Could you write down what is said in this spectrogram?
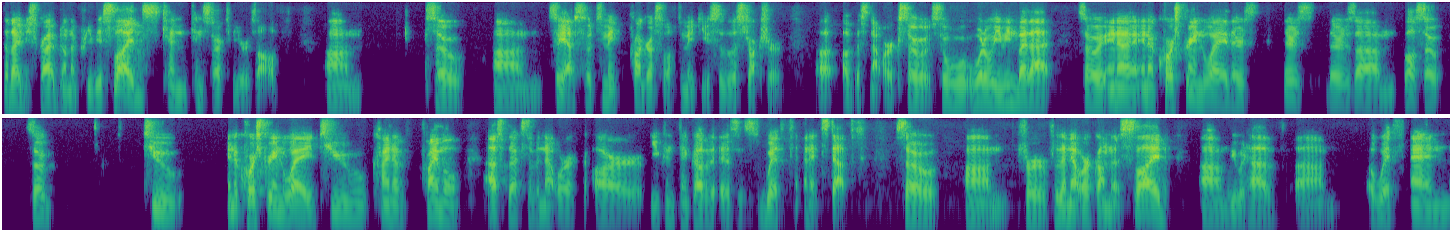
that I described on the previous slides can, can start to be resolved. Um, so, um, so yeah, so to make progress, we'll have to make use of the structure uh, of this network. So, so what do we mean by that? So in a, in a coarse grained way, there's, there's, there's, um, well, so, so to, in a coarse grained way, two kind of primal aspects of a network are, you can think of it as its width and its depth. So um, for, for the network on this slide, um, we would have um, a width n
